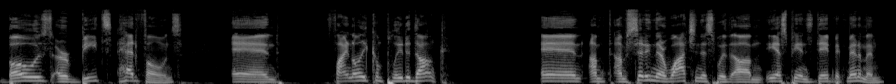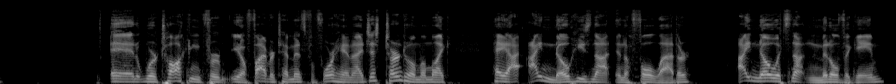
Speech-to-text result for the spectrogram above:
Bose or Beats headphones and finally complete a dunk. And I'm, I'm sitting there watching this with um, ESPN's Dave McMenamin. and we're talking for you know five or ten minutes beforehand. I just turned to him. I'm like, "Hey, I, I know he's not in a full lather. I know it's not in the middle of a game,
